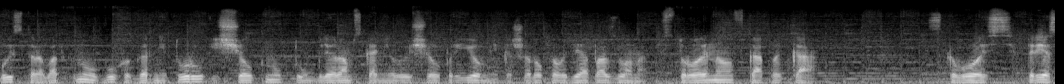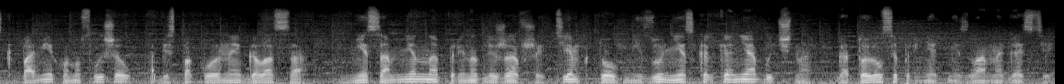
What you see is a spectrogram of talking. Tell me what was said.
быстро воткнул в ухо гарнитуру и щелкнул тумблером сканирующего приемника широкого диапазона, встроенного в КПК. Сквозь треск помех он услышал обеспокоенные голоса, несомненно принадлежавшие тем, кто внизу несколько необычно готовился принять незваных гостей.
